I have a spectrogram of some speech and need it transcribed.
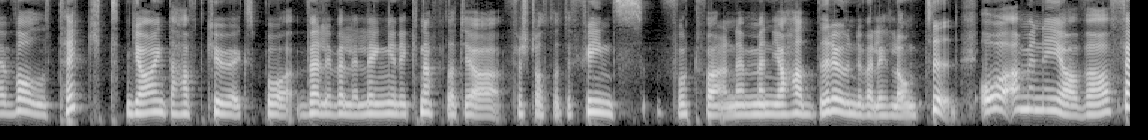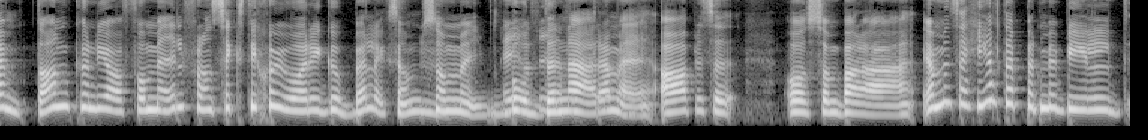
eh, våldtäkt. Jag har inte haft QX på väldigt, väldigt länge. Det är knappt att jag förstått att det finns fortfarande, men jag hade det under väldigt lång tid. Och ja, men när jag var 15 kunde jag få mejl från 67-årig gubbe liksom, som vad bodde nära mig. Ja, precis. Och som bara, ja men så helt öppet med bild.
